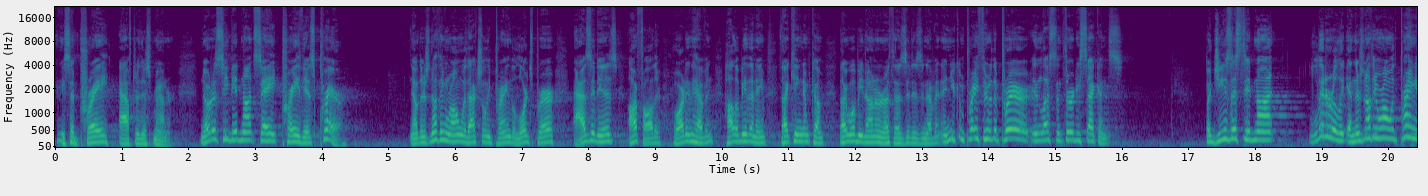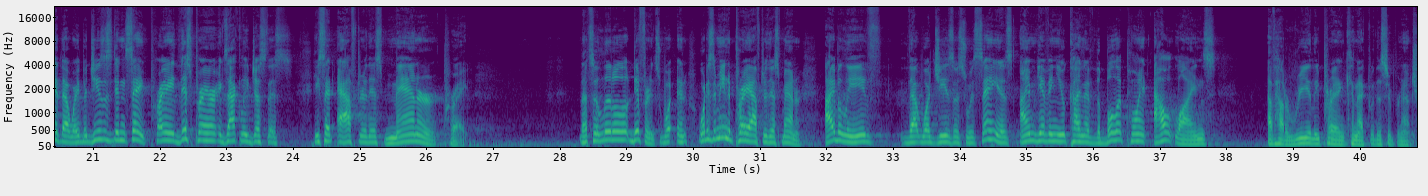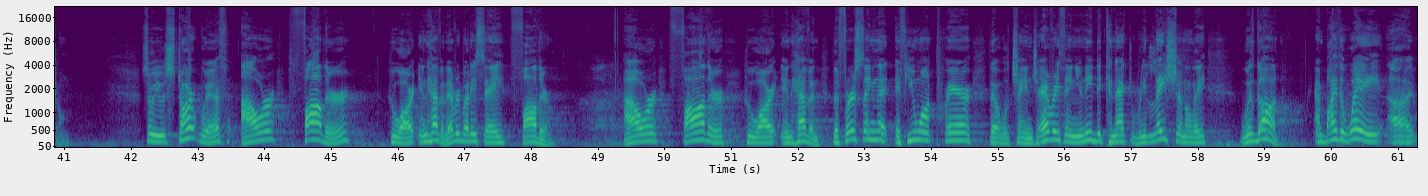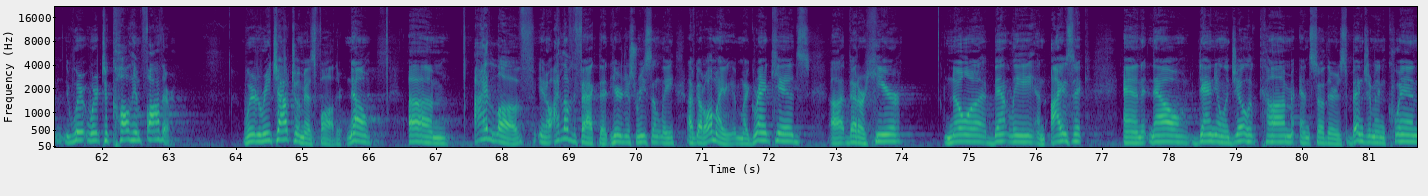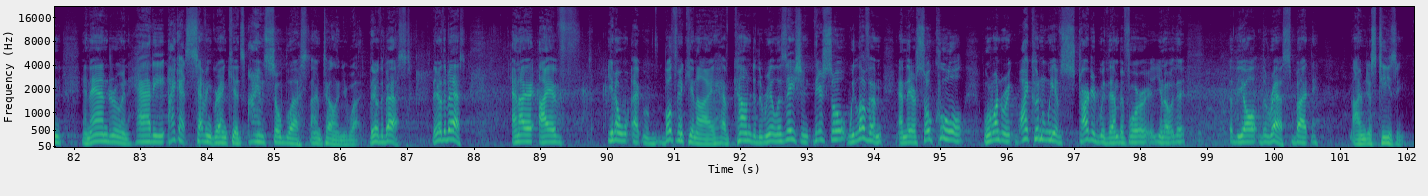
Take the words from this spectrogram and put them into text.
And he said, Pray after this manner. Notice he did not say, pray this prayer. Now, there's nothing wrong with actually praying the Lord's Prayer as it is Our Father, who art in heaven, hallowed be thy name, thy kingdom come, thy will be done on earth as it is in heaven. And you can pray through the prayer in less than 30 seconds. But Jesus did not literally, and there's nothing wrong with praying it that way, but Jesus didn't say, pray this prayer exactly just this. He said, after this manner, pray. That's a little difference. What, and what does it mean to pray after this manner? I believe that what Jesus was saying is, I'm giving you kind of the bullet point outlines of how to really pray and connect with the supernatural. So you start with our Father who art in heaven. Everybody say, Father. Father. Our Father who art in heaven. The first thing that, if you want prayer that will change everything, you need to connect relationally with God. And by the way, uh, we're, we're, to call him Father. We're to reach out to him as Father. Now, um, I love, you know, I love the fact that here just recently, I've got all my, my grandkids uh, that are here Noah, Bentley, and Isaac. And now Daniel and Jill have come, and so there's Benjamin, Quinn, and Andrew, and Hattie. I got seven grandkids. I am so blessed, I'm telling you what. They're the best. They're the best. And I, I have you know, uh, both Vicky and I have come to the realization they're so, we love them and they're so cool. We're wondering why couldn't we have started with them before, you know, the, the, all, the rest? But I'm just teasing.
